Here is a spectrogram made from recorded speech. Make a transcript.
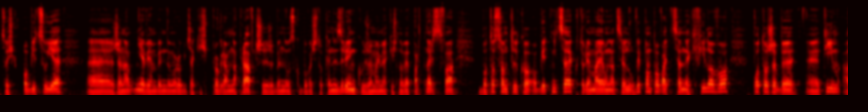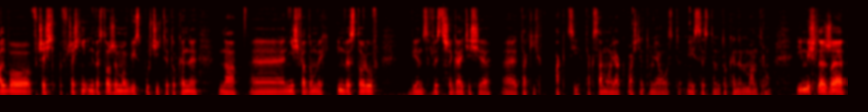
coś obiecuje, że na, nie wiem, będą robić jakiś program naprawczy, że będą skupować tokeny z rynku, że mają jakieś nowe partnerstwa, bo to są tylko obietnice, które mają na celu wypompować cenę chwilowo po to, żeby e, team albo wcześ, wcześniej inwestorzy mogli spuścić te tokeny na e, nieświadomych inwestorów więc wystrzegajcie się e, takich akcji, tak samo jak właśnie to miało miejsce z tym tokenem Mantrą. I myślę, że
